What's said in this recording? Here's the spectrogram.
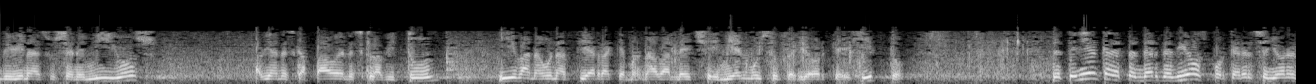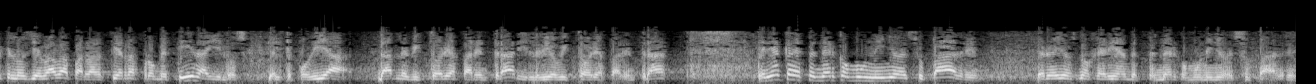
divina de sus enemigos, habían escapado de la esclavitud, iban a una tierra que manaba leche y miel muy superior que Egipto. Tenían que depender de Dios porque era el Señor el que los llevaba para la tierra prometida y los, el que podía darle victoria para entrar y le dio victoria para entrar. Tenían que depender como un niño de su padre, pero ellos no querían depender como un niño de su padre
